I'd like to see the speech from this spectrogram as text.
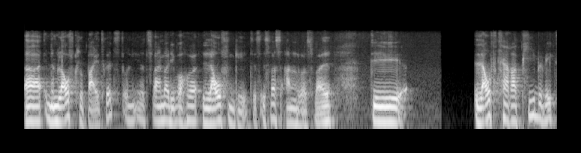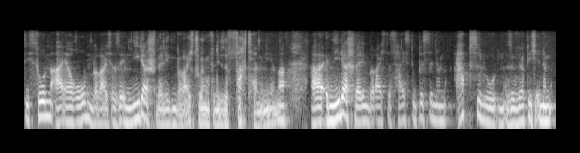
äh, in einem Laufclub beitrittst und ihr zweimal die Woche laufen geht. Das ist was anderes, weil die Lauftherapie bewegt sich so im aeroben Bereich, also im niederschwelligen Bereich, Entschuldigung für diese Fachtermini immer, äh, im niederschwelligen Bereich, das heißt, du bist in einem absoluten, also wirklich in einem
